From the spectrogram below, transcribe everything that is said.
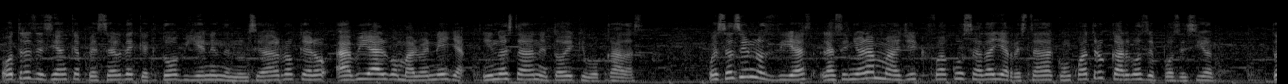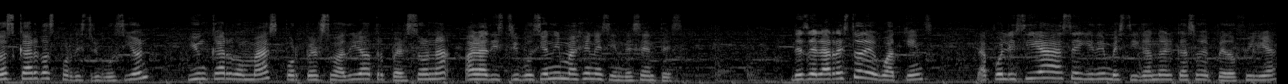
Otras decían que a pesar de que actuó bien en denunciar al rockero, había algo malo en ella y no estaban en todo equivocadas. Pues hace unos días, la señora Magic fue acusada y arrestada con cuatro cargos de posesión, dos cargos por distribución y un cargo más por persuadir a otra persona a la distribución de imágenes indecentes. Desde el arresto de Watkins, la policía ha seguido investigando el caso de pedofilia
